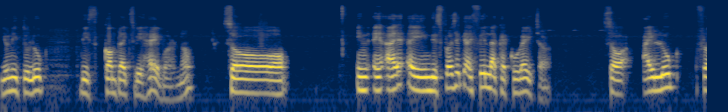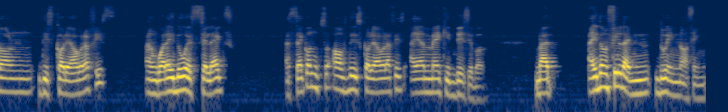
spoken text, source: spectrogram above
you need to look this complex behavior, no? So in I, in this project, I feel like a curator. So I look from these choreographies, and what I do is select a second of these choreographies. I am make it visible, but I don't feel like doing nothing.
